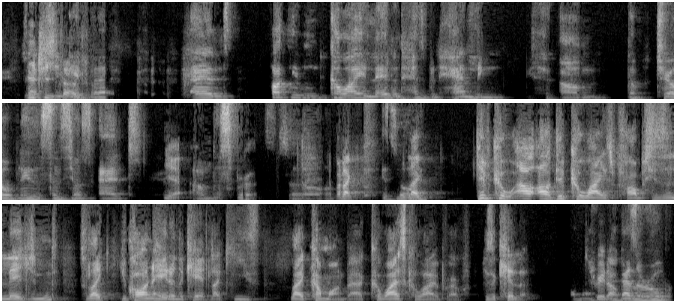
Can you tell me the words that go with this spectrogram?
Chat Retweet that. GPT, And fucking Kawhi Leonard has been handling um the Trailblazers since he was at Yeah. um the Spurs. So But like it's not like give Ka- I'll, I'll give Kawhi his props. He's a legend. So like, you can't hate on the kid. Like he's like, come on, man. Kawhi's Kawhi, bro. He's a killer. Straight up. guy's a robot.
